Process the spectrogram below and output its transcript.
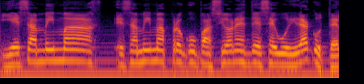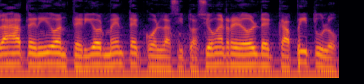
Y esas mismas, esas mismas preocupaciones de seguridad que usted las ha tenido anteriormente con la situación alrededor del capítulo,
